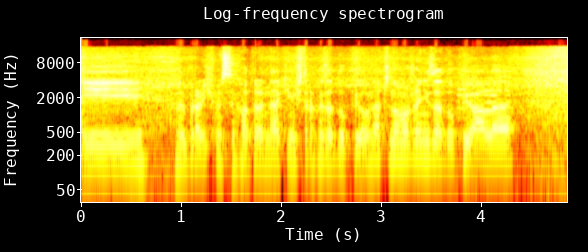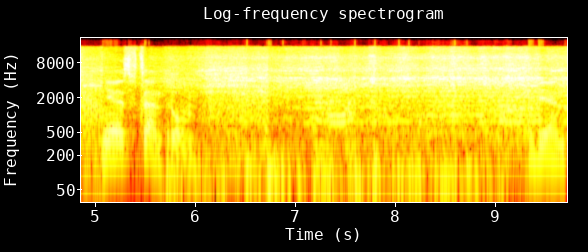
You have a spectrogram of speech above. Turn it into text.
i wybraliśmy sobie hotel na jakimś trochę zadupiu, znaczy no może nie zadupiu, ale nie jest w centrum. Więc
